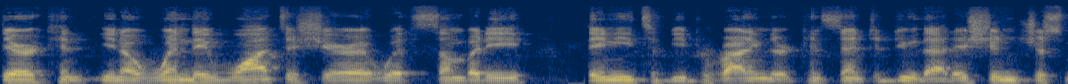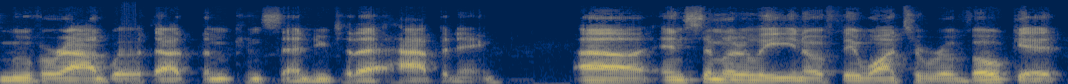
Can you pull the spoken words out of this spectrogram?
They're con- you know when they want to share it with somebody they need to be providing their consent to do that. It shouldn't just move around without them consenting to that happening uh, and similarly, you know, if they want to revoke it,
